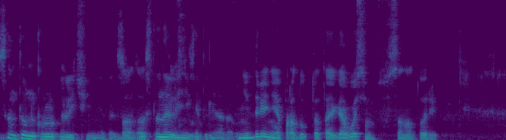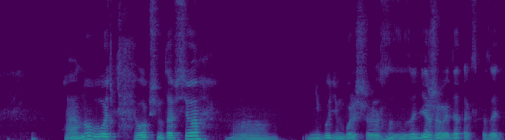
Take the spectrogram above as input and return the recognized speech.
санаторно-курортное лечение, так сказать, да, восстановление капилляров. Внедрение продукта Тайга-8 в санаторий. А, ну вот, в общем-то, все не будем больше задерживать, да, так сказать.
